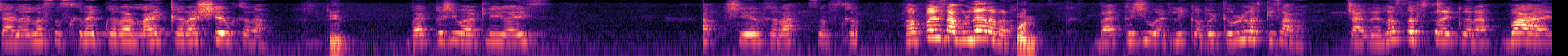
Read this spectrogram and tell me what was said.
चॅनलला सबस्क्राईब करा लाईक करा शेअर करा. तीन. बॅग कशी वाटली गाईस शेअर करा सबस्क्राईब आपण सांगून द्या ना मला. वन बॅग कशी वाटली? कमेंट करून नक्की सांगा. चॅनलला सबस्क्राईब करा. बाय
